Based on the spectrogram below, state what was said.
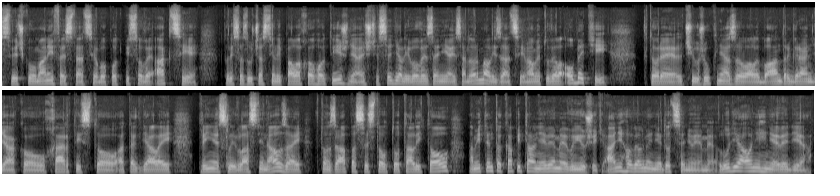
sviečkovú manifestáciu alebo podpisové akcie, ktorí sa zúčastnili Palachovho týždňa, ešte sedeli vo vezení aj za normalizácie. Máme tu veľa obetí, ktoré či už u kňazov alebo undergroundiakov, chartistov a tak ďalej priniesli vlastne naozaj tom zápase s tou totalitou a my tento kapitál nevieme využiť. Ani ho veľmi nedocenujeme. Ľudia o nich nevedia.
